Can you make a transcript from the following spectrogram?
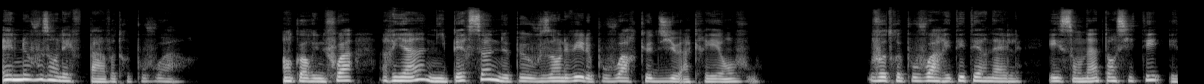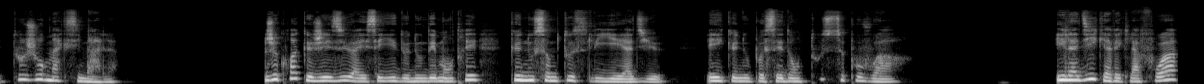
elles ne vous enlèvent pas votre pouvoir. Encore une fois, rien ni personne ne peut vous enlever le pouvoir que Dieu a créé en vous. Votre pouvoir est éternel et son intensité est toujours maximale. Je crois que Jésus a essayé de nous démontrer que nous sommes tous liés à Dieu et que nous possédons tous ce pouvoir. Il a dit qu'avec la foi,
